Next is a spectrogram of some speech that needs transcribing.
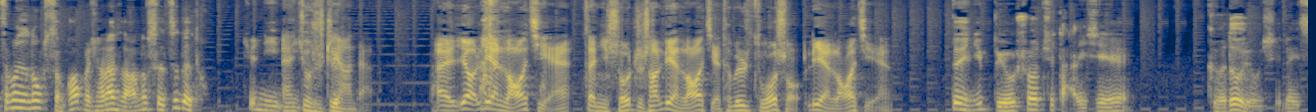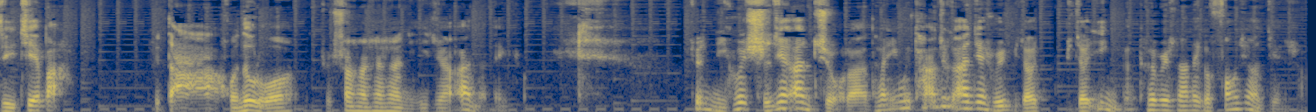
这么弄辰光不长了，让侬手指头痛。就你哎，就是这样的。哎，要练老茧，在你手指上练老茧，特别是左手练老茧。对你，比如说去打一些格斗游戏，类似于街霸，就打魂斗罗，就上上下下你一直要按的那种。就你会时间按久了，它因为它这个按键属于比较比较硬的，特别是它那个方向键上，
